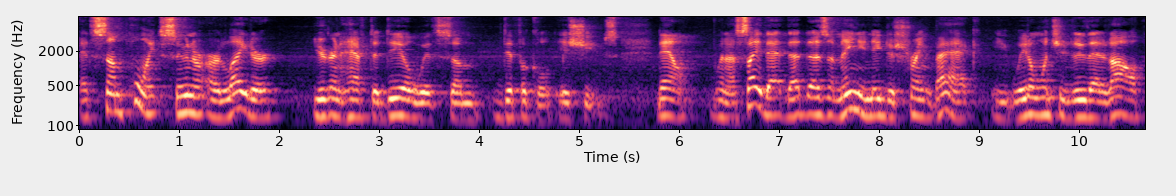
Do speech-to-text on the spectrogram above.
at some point, sooner or later, you're going to have to deal with some difficult issues. Now, when I say that, that doesn't mean you need to shrink back. We don't want you to do that at all,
